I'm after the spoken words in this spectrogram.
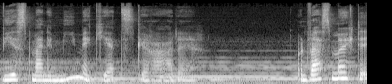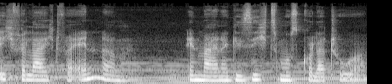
Wie ist meine Mimik jetzt gerade? Und was möchte ich vielleicht verändern in meiner Gesichtsmuskulatur?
